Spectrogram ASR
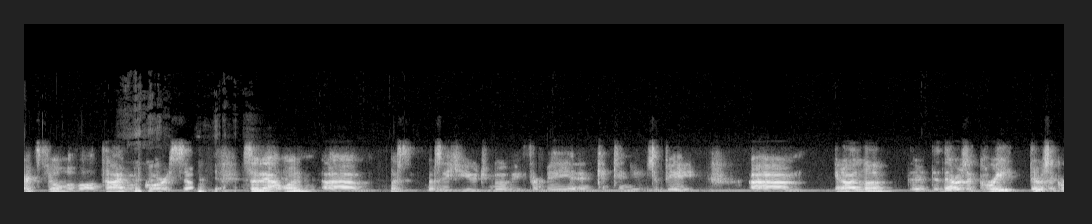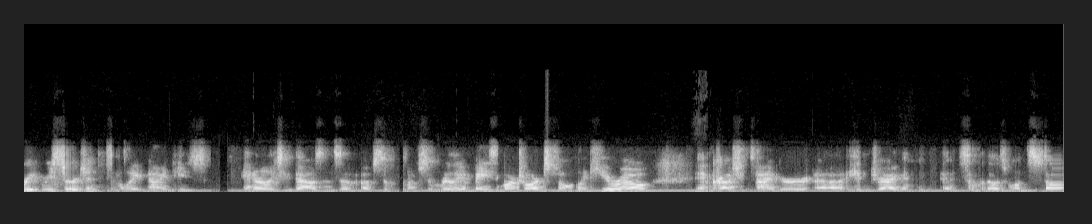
arts film of all time, of course. So Yeah. so that one um, was was a huge movie for me and continues to be. Um, you know, I love there, there was a great there was a great resurgence in the late '90s and early 2000s of, of some of some really amazing martial arts films like Hero and Crouching Tiger, uh, Hidden Dragon, and some of those ones. So,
